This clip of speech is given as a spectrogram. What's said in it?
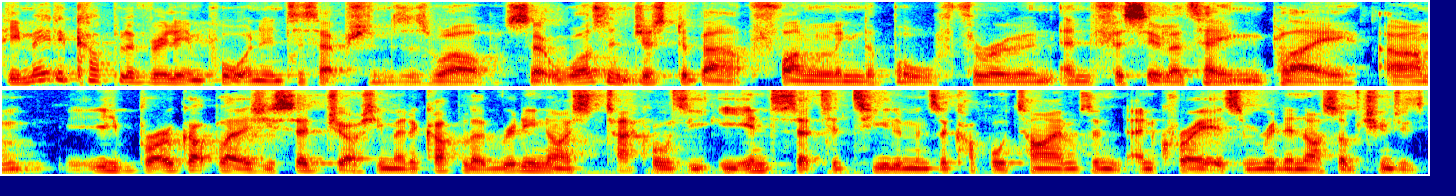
He made a couple of really important interceptions as well. So it wasn't just about funneling the ball through and, and facilitating play. Um, he broke up play, as you said, Josh. He made a couple of really nice tackles. He, he intercepted Tielemans a couple of times and, and, created some really nice opportunities.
